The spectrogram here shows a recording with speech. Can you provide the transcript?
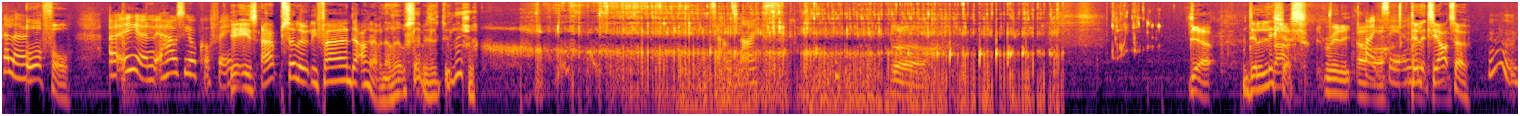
Hello. Awful. Uh, Iain, how's your coffee? It is absolutely fantastic. I'm going to have another little sip. It's delicious. Sounds nice. Yeah. Delicious. That really. oh. Thanks, Iain. Deliziato. Mm.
